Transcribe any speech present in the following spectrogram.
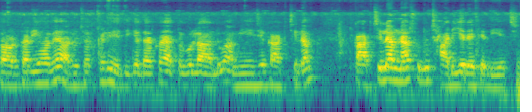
তরকারি হবে আলু চচ্চড়ি। এদিকে দেখো এতগুলো আলু আমি এই যে কাটছিলাম। কাটছিলাম না শুধু ছাড়িয়ে রেখে দিয়েছি।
